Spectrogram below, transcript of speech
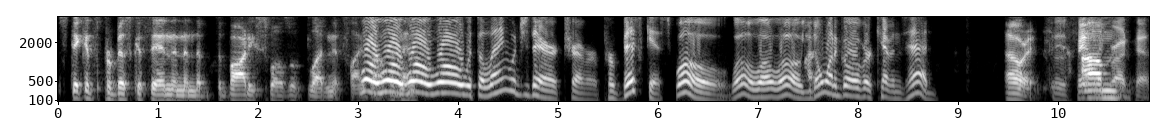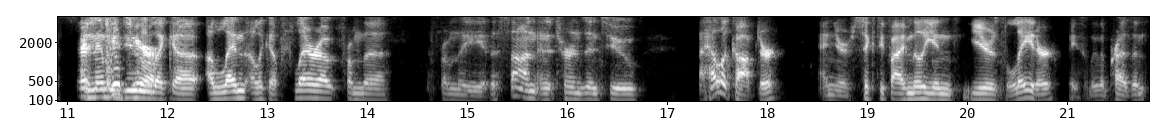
stick its proboscis in, and then the, the body swells with blood and it flies. Whoa, off. whoa, And then- whoa, whoa! With the language there, Trevor. Proboscis. Whoa, whoa, whoa, whoa! You don't want to go over Kevin's head. All right. This is a family Um, broadcast. and then we do here. like a, a lens like a flare out from the from the the sun and it turns into a helicopter and you're 65 million years later basically the present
